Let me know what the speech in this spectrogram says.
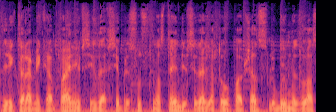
директорами компании, всегда все присутствуют на стенде, всегда готовы пообщаться с любым из вас,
